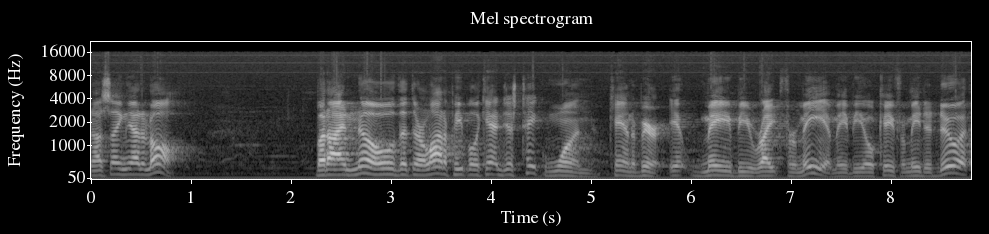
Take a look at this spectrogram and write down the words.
not saying that at all. But I know that there are a lot of people that can't just take one can of beer. It may be right for me, it may be okay for me to do it.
